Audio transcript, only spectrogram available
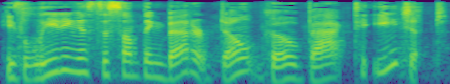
he's leading us to something better don't go back to Egypt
